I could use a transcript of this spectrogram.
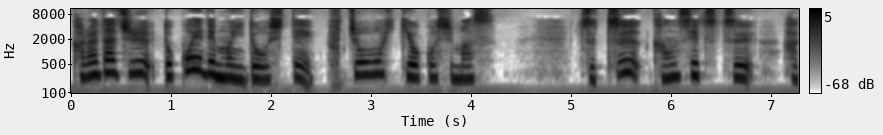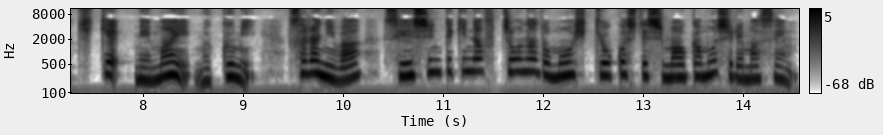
体中どこへでも移動して不調を引き起こします。頭痛、関節痛、吐き気、めまい、むくみ、さらには精神的な不調なども引き起こしてしまうかもしれません。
